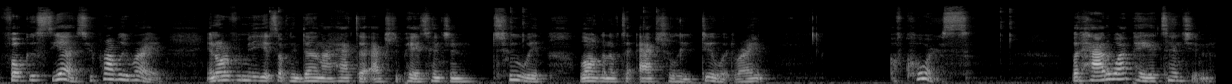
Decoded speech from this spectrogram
focus, yes, you're probably right in order for me to get something done, I have to actually pay attention to it long enough to actually do it, right? Of course. But how do I pay attention?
